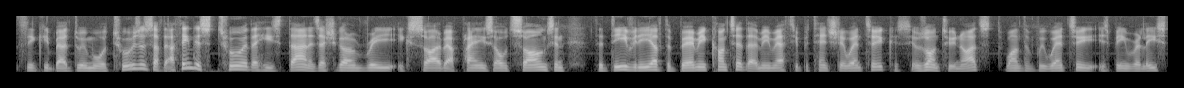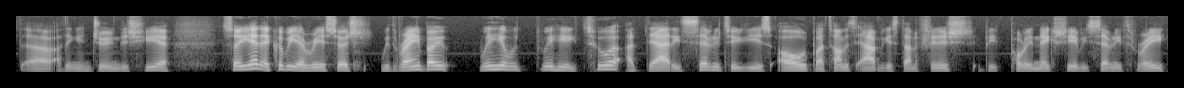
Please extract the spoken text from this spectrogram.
thinking about doing more tours and stuff. I think this tour that he's done has actually got him really excited about playing these old songs. And the DVD of the Birmingham concert that me and Matthew potentially went to, because it was on two nights. One that we went to is being released, uh, I think, in June this year. So, yeah, there could be a research with Rainbow. We're here, we're here tour. I doubt he's 72 years old. By the time this album gets done and finished, it'll be probably next year, be 73.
